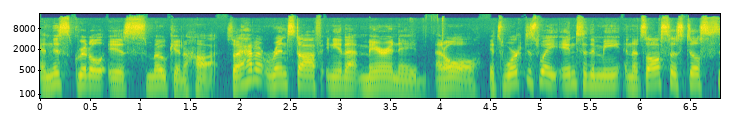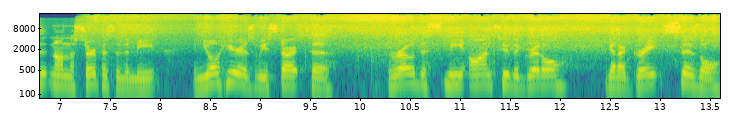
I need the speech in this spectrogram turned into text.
And this griddle is smoking hot. So, I haven't rinsed off any of that marinade at all. It's worked its way into the meat and it's also still sitting on the surface of the meat. And you'll hear as we start to throw this meat onto the griddle, you get a great sizzle.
